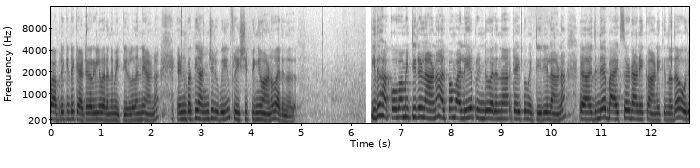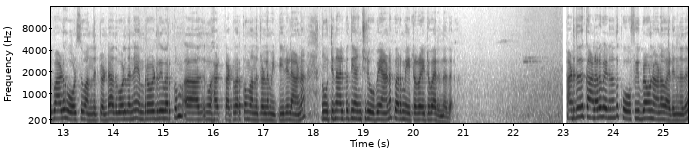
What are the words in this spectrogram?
ഫാബ്രിക്കിന്റെ കാറ്റഗറിയിൽ വരുന്ന മെറ്റീരിയൽ തന്നെയാണ്. എൺപത്തി അഞ്ച് രൂപയും ഫ്രീ ഷിപ്പിങ്ങുമാണ് വരുന്നത്. ഇത് ഹക്കോവ മെറ്റീരിയൽ ആണ്. അല്പം വലിയ പ്രിന്റ് വരുന്ന ടൈപ്പ് മെറ്റീരിയൽ ആണ്. ഇതിന്റെ ബാക്ക് സൈഡ് ആണ് ഈ കാണിക്കുന്നത്. ഒരുപാട് ഹോൾസ് വന്നിട്ടുണ്ട്. അതുപോലെ തന്നെ എംബ്രോയിഡറി വർക്കും കട്ട് വർക്കും വന്നിട്ടുള്ള മെറ്റീരിയൽ ആണ്. നൂറ്റി രൂപയാണ് പെർ മീറ്റർ റേറ്റ് വരുന്നത്. അടുത്തത് കളർ വരുന്നത് കോഫി ബ്രൗൺ ആണ് വരുന്നത്.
